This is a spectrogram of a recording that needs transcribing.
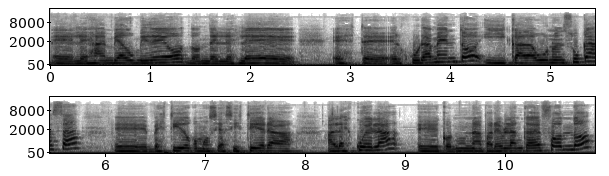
eh, les ha enviado un video donde les lee este, el juramento y cada uno en su casa, vestido como si asistiera a la escuela, con una pared blanca de fondo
